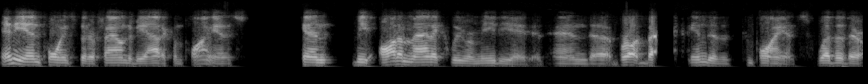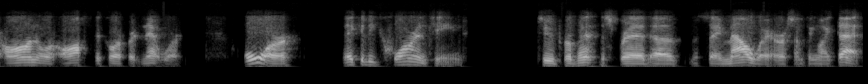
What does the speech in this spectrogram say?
Any endpoints that are found to be out of compliance can be automatically remediated and uh, brought back into the compliance, whether they're on or off the corporate network, or they could be quarantined to prevent the spread of, let's say, malware or something like that.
